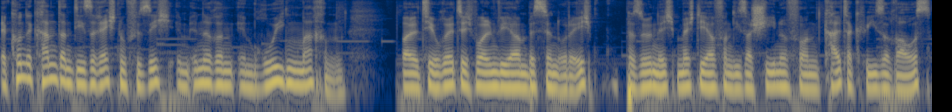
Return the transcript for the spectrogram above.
der Kunde kann dann diese Rechnung für sich im Inneren, im Ruhigen machen. Weil theoretisch wollen wir ja ein bisschen, oder ich persönlich möchte ja von dieser Schiene von Kalterquise raus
